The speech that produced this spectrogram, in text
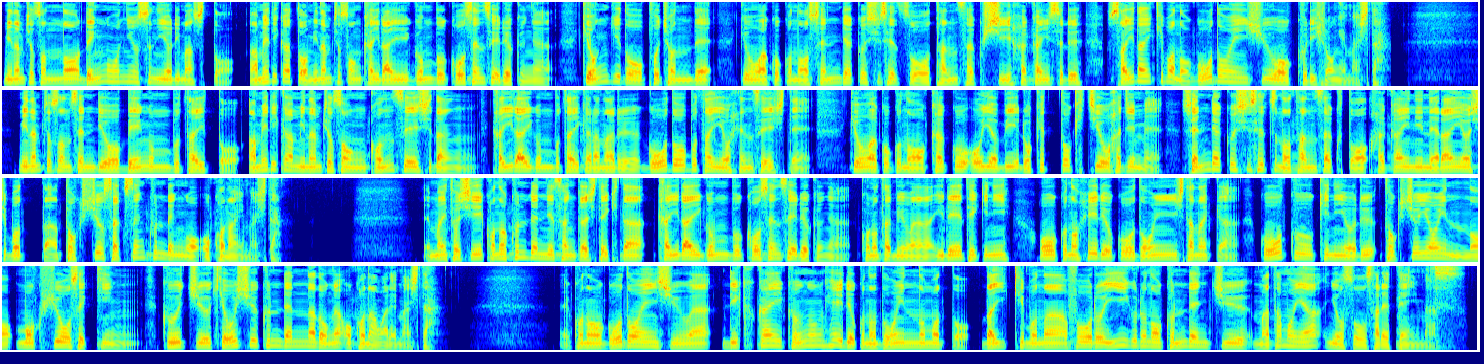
南朝村の連合ニュースによりますと、アメリカと南朝村海来軍部交戦勢力が、キョンギ道ポチョンで共和国の戦略施設を探索し破壊する最大規模の合同演習を繰り広げました。南朝鮮占領米軍部隊とアメリカ南朝鮮混成師団、海来軍部隊からなる合同部隊を編成して、共和国の核及びロケット基地をはじめ、戦略施設の探索と破壊に狙いを絞った特殊作戦訓練を行いました。毎年この訓練に参加してきた海来軍部交戦勢力が、この度は異例的に多くの兵力を動員した中、航空機による特殊要員の目標接近、空中強襲訓練などが行われました。この合同演習は陸海空軍兵力の動員のもと、大規模なフォールイーグルの訓練中、またもや予想されています。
